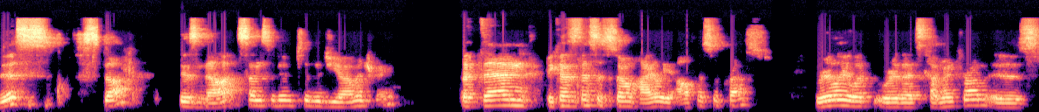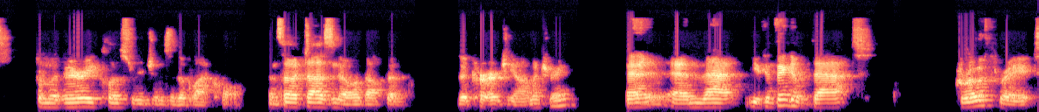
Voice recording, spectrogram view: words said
this stuff is not sensitive to the geometry. But then because this is so highly alpha suppressed, really what where that's coming from is from a very close region to the black hole. And so it does know about the the Kerr geometry. And and that you can think of that growth rate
